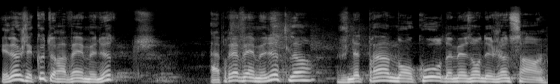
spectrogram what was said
Et là, je l'écoute durant 20 minutes. Après 20 minutes, là, je venais de prendre mon cours de maison des jeunes 101.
